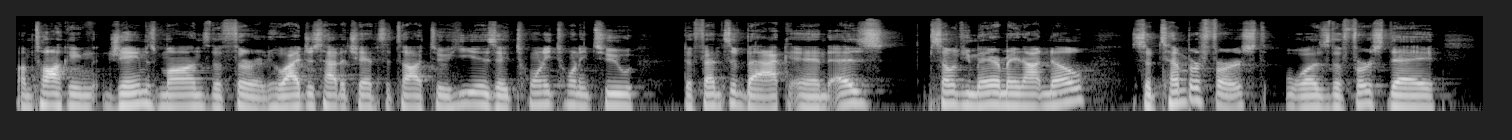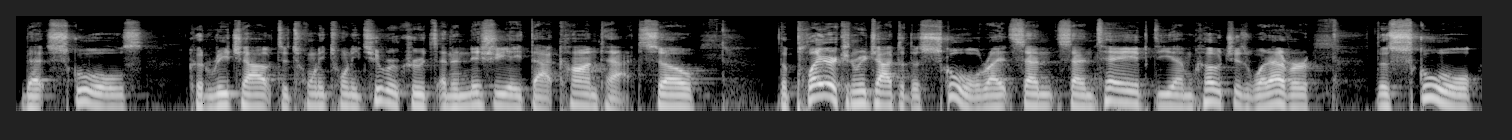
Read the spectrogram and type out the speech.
I'm talking James Monds III, who I just had a chance to talk to. He is a 2022 defensive back, and as some of you may or may not know, September 1st was the first day that schools could reach out to 2022 recruits and initiate that contact. So the player can reach out to the school, right? Send send tape, DM coaches, whatever. The school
